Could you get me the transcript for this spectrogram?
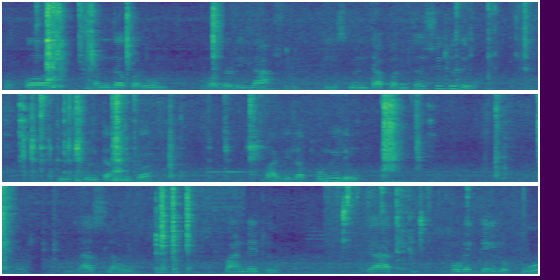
कुकर बंद करून वदडीला तीस मिनिटापर्यंत शिजू देऊ. तीस मिनिटानंतर भाजीला फोणी देऊ. गॅस लावू भांडे ठेवू. त्यात थोडे तेल ओतू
